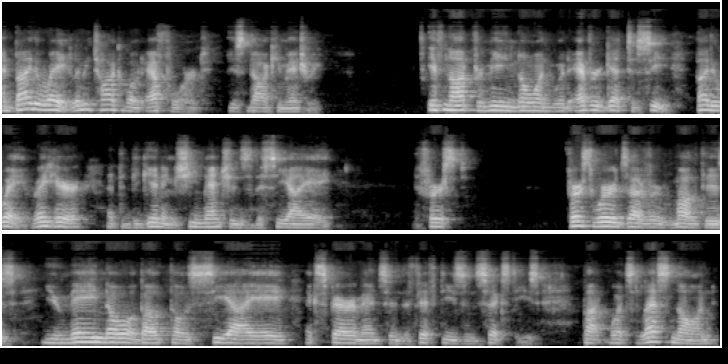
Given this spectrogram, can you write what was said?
And by the way, let me talk about F Ward, this documentary. If not for me, no one would ever get to see. By the way, right here at the beginning, she mentions the CIA. The first first words out of her mouth is you may know about those CIA experiments in the 50s and 60s, but what's less known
